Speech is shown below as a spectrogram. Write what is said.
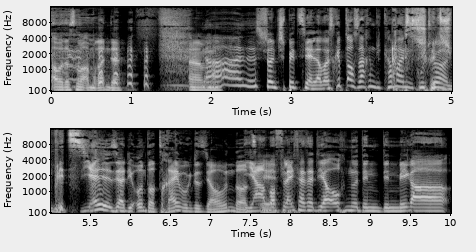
Aber das nur am Rande. ähm, Ja, das ist schon speziell. Aber es gibt auch Sachen, die kann man das ist gut schon hören. speziell ist ja die Untertreibung des Jahrhunderts. Ja, ey. aber vielleicht hat er dir auch nur den, den mega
